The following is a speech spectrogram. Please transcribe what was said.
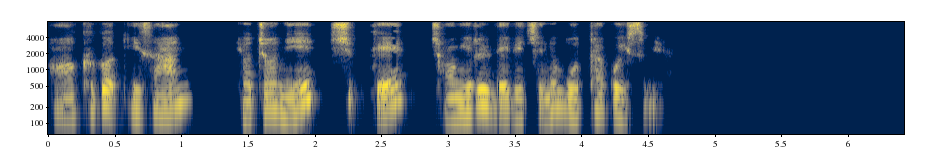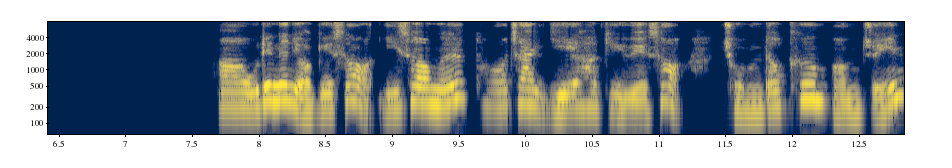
어, 그것 이상 여전히 쉽게 정의를 내리지는 못하고 있습니다. 어, 우리는 여기서 이성을 더 잘 이해하기 위해서 좀 더 큰 범주인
